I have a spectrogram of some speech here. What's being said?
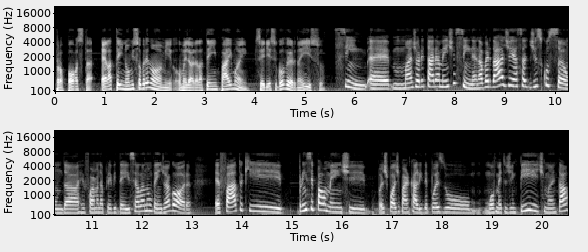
proposta, ela tem nome e sobrenome, ou melhor, ela tem pai e mãe. Seria esse governo, é isso? Sim, é, majoritariamente sim, né? Na verdade, essa discussão da reforma da Previdência, ela não vem de agora. É fato que principalmente, a gente pode marcar ali depois do movimento de impeachment e tal,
